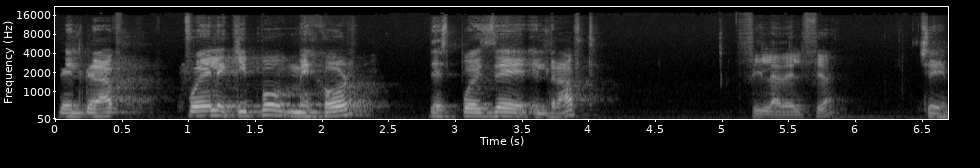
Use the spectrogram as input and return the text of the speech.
del draft. ¿Fue el equipo mejor después del draft? Filadelfia. Sí.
